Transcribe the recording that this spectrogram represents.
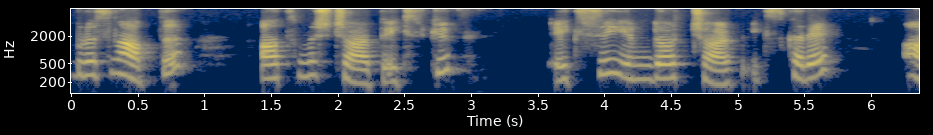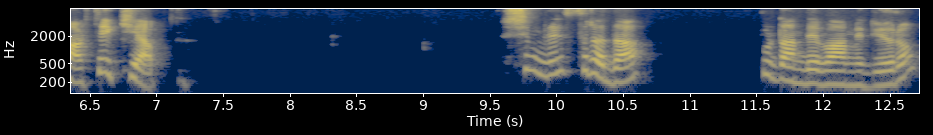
Burası ne yaptı? 60 çarpı x küp eksi 24 çarpı x kare artı 2 yaptı. Şimdi sırada buradan devam ediyorum.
